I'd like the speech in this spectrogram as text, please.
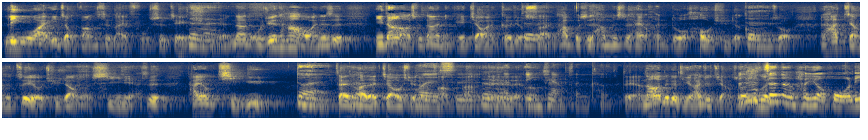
另外一种方式来服侍这一群人。那我觉得他好玩，就是你当老师，当然你可以教完课就算，他不是，他们是还有很多后续的工作。而他讲的最有趣，让我吸引点是，他用体育对，在他的教学的方法，对对很对印象深刻。对啊。然后那个体育他就讲说，而且他因为真的很有活力，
